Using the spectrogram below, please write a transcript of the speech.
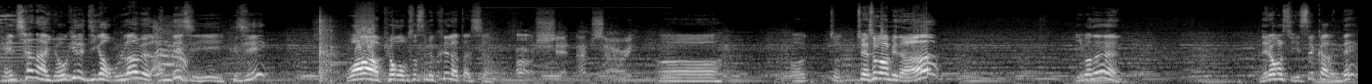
괜찮아. 여기를 네가 올라오면 안 되지. 그지? 와 벽 없었으면 큰일 났다 진짜. Oh shit, I'm sorry. 어... 어... 저... 죄송합니다. 이거는 내려갈 수 있을까 근데?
